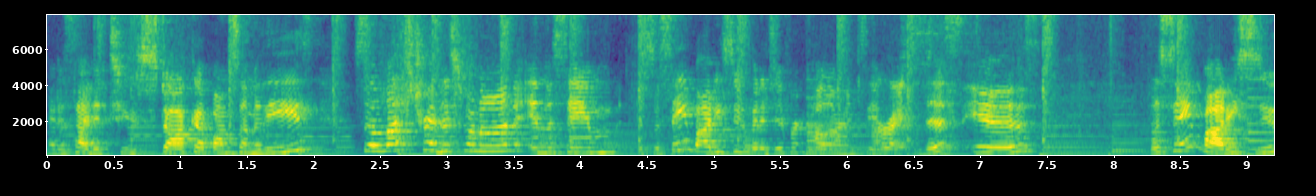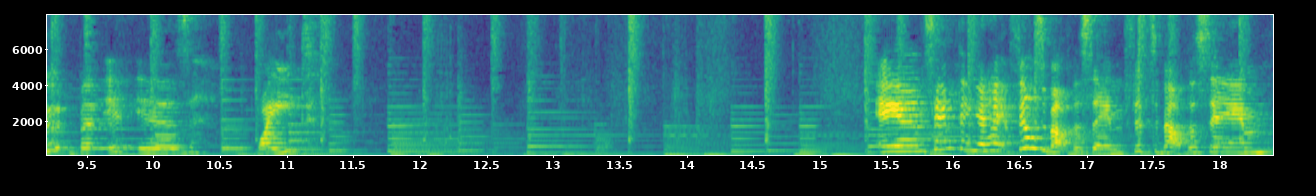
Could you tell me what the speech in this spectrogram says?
I decided to stock up on some of these. So let's try this one on in the same, it's the same bodysuit, but a different color and see. All right, this is the same bodysuit, but it is white. And same thing, it feels about the same, fits about the same.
